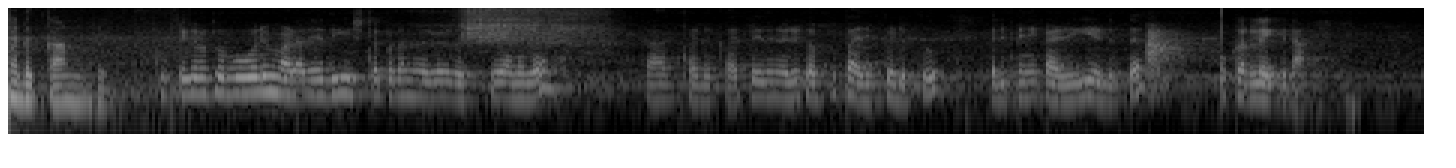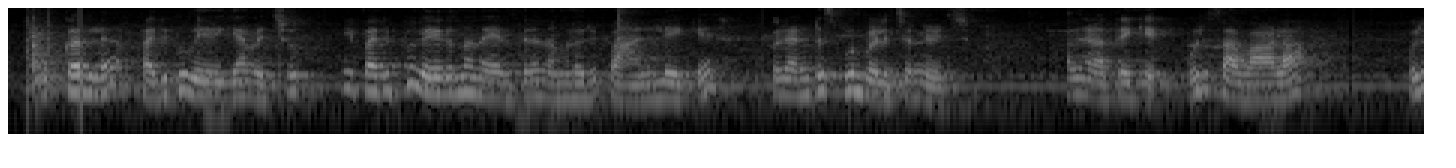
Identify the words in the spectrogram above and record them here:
തടുക്ക എന്ന് പറയും. കുട്ടികൾക്ക് പോലും വളരെയധികം ഇഷ്ടപ്പെടുന്ന ഒരു റെസിപ്പിയാണിത്. ദാൽ തടുക്ക. ഇപ്പോൾ ഇതിനൊരു കപ്പ് പരിപ്പ് പരിപ്പെടുത്തു. പരിപ്പിനെ കഴുകിയെടുത്ത് കുക്കറിലേക്ക് ഇടാം. കുക്കറിൽ പരിപ്പ് വേവിക്കാൻ വെച്ചു. ഈ പരിപ്പ് വേകുന്ന നേരത്തിന് നമ്മളൊരു പാനിലേക്ക് ഒരു രണ്ട് സ്പൂൺ വെളിച്ചെണ്ണ ഒഴിച്ചു. അതിനകത്തേക്ക് ഒരു സവാള ഒരു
